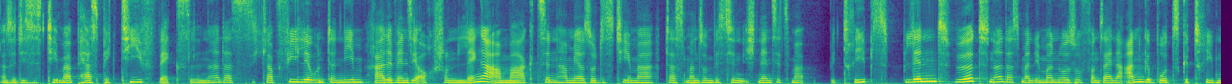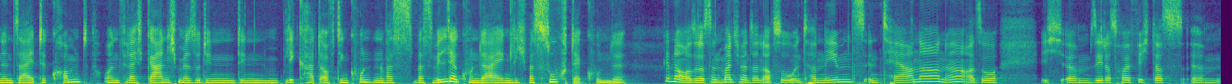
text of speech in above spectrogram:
Also dieses Thema Perspektivwechsel, ne? dass ich glaube, viele Unternehmen, gerade wenn sie auch schon länger am Markt sind, haben ja so das Thema, dass man so ein bisschen, ich nenne es jetzt mal betriebsblind wird, ne? dass man immer nur so von seiner angebotsgetriebenen Seite kommt und vielleicht gar nicht mehr so den, den Blick hat auf den Kunden, was, was will der Kunde eigentlich, was sucht der Kunde. Genau, also das sind manchmal dann auch so unternehmensinterner. Ne? Also ich ähm, sehe das häufig, dass ähm,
